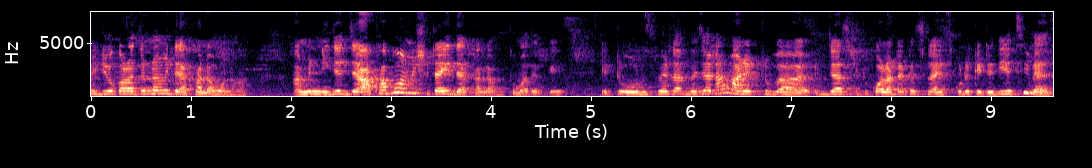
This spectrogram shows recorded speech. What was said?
ভিডিও করার জন্য আমি দেখালামও না। আমি নিজে যা খাব আমি সেটাই দেখালাম তোমাদেরকে। একটু ওটস ভেজা ভেজালাম, আর একটু জাস্ট একটু কলাটাকে স্লাইস করে কেটে দিয়েছি, ব্যাস।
